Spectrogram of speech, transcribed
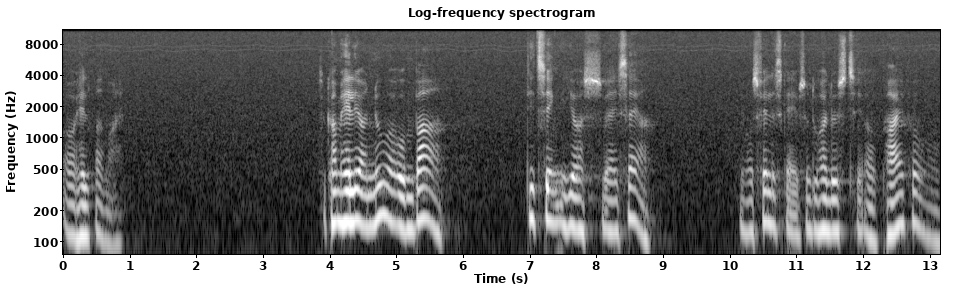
og helbred mig. Så kom Helligånd nu og åbenbar de ting i os hver især i vores fællesskab, som du har lyst til at pege på og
